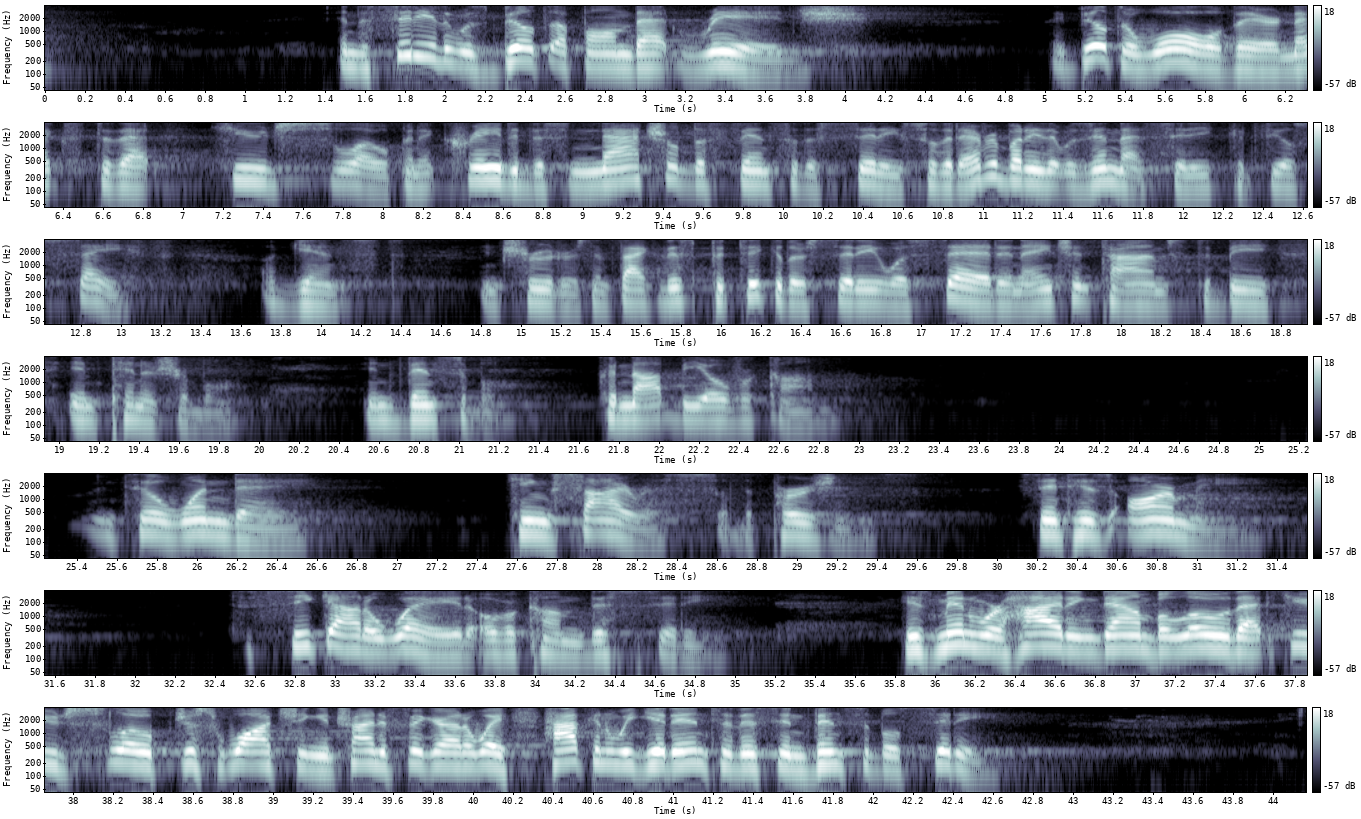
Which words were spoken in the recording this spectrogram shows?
And the city that was built up on that ridge, they built a wall there next to that huge slope, and it created this natural defense of the city so that everybody that was in that city could feel safe against intruders. In fact, this particular city was said in ancient times to be impenetrable invincible, could not be overcome. Until one day, King Cyrus of the Persians sent his army to seek out a way to overcome this city. His men were hiding down below that huge slope, just watching and trying to figure out a way how can we get into this invincible city?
